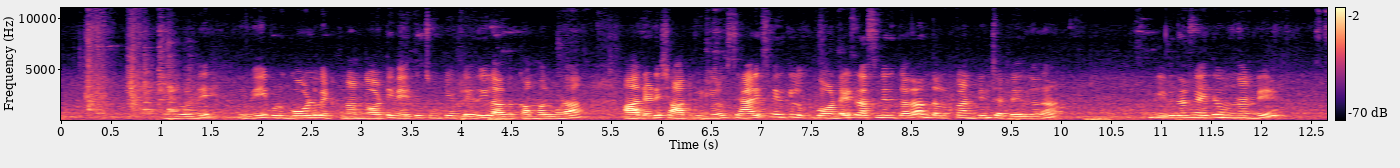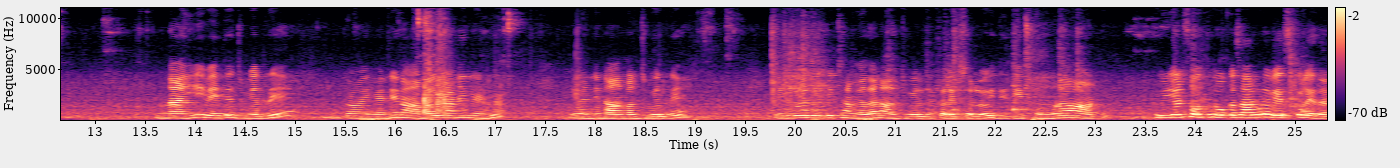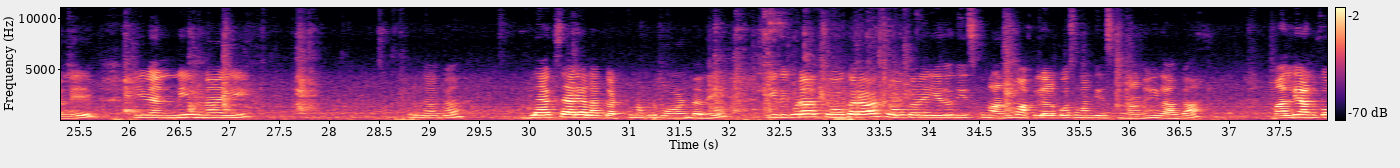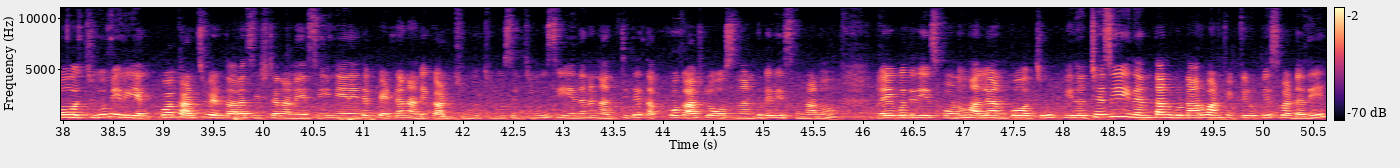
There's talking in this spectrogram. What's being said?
ఇదిగోండి. ఇవి ఇప్పుడు గోల్డ్ పెట్టుకున్నాను కాబట్టి ఇవి అయితే చూపించట్లేదు ఇలాగ కమ్మలు కూడా ఆల్రెడీ షార్ట్ వీడియోలో శారీస్ మీదకి లుక్ బాగుంటాయి. డ్రెస్ మీద కదా అంత లుక్ అనిపించట్లేదు కదా. ఈ విధంగా అయితే ఉందండి. ఉన్నాయి. ఇవైతే జ్యువెలరీ ఇంకా ఇవన్నీ నార్మల్గానే లేండి ఇవన్నీ నార్మల్ జ్యువెలరీ ఇది కూడా చూపించాను కదా నా జ్యువెలరీ కలెక్షన్లో ఇది తీసుకొని కూడా టూ టూ ఇయర్స్ అవుతుంది. ఒకసారి కూడా వేసుకోలేదండి. ఇవన్నీ ఉన్నాయి. ఇలాగా బ్లాక్ శారీ అలా కట్టుకున్నప్పుడు బాగుంటుంది. ఇది కూడా చోకరా చోకరా ఏదో తీసుకున్నాను. మా పిల్లల కోసం అని తీసుకున్నాను ఇలాగా. మళ్ళీ అనుకోవచ్చు మీరు ఎక్కువ ఖర్చు పెడతారా సిస్టర్ అనేసి. నేనైతే పెట్టానండి ఖర్చు చూసి చూసి ఏదైనా నచ్చితే తక్కువ కాస్ట్లో వస్తుంది అనుకుంటే తీసుకుంటాను లేకపోతే తీసుకోను మళ్ళీ అనుకోవచ్చు. ఇది వచ్చేసి ఇది ఎంత అనుకుంటున్నారు? వన్ ఫిఫ్టీ రూపీస్ పడ్డది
